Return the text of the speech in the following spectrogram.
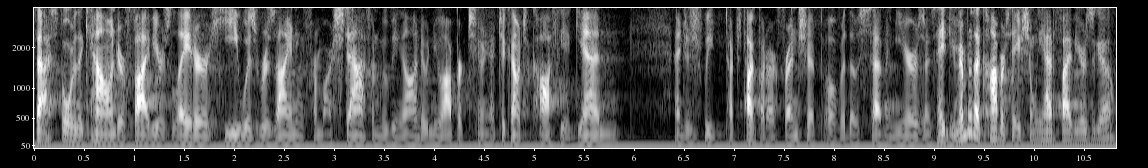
Fast forward the calendar, five years later, he was resigning from our staff and moving on to a new opportunity. I took him out to coffee again, and just we talked talk about our friendship over those seven years. And I said, Hey, do you remember the conversation we had five years ago?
